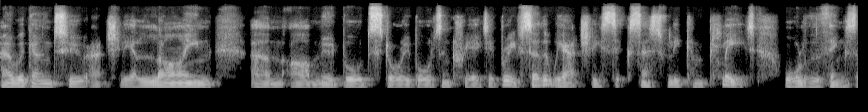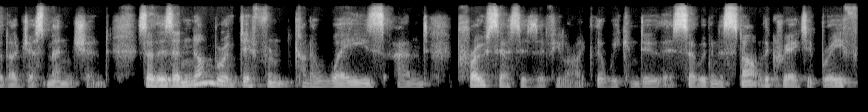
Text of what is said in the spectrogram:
how we're going to actually align um, our mood boards, storyboards, and creative briefs so that we actually successfully complete all of the things that I've just mentioned. So there's a number of different kind of ways and processes, if you like, that we can do this. So we're going to start with a creative brief,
